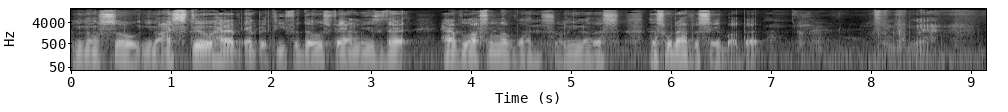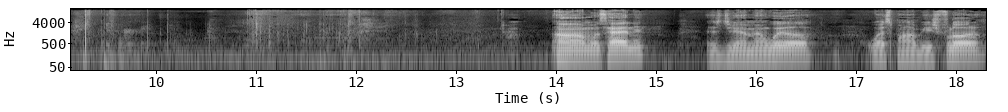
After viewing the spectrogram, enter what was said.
You know, so you know, I still have empathy for those families that have lost a loved one. So you know, that's that's what I have to say about that. Okay. Thank you. Perfect. Um, what's happening? It's Jim and Will, West Palm Beach, Florida.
